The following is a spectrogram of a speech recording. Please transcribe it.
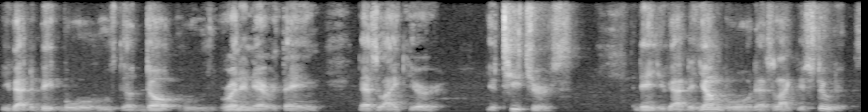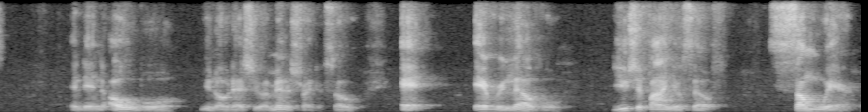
You got the big bull who's the adult who's running everything. That's like your your teachers. And then you got the young bull that's like your students. And then the old bull, you know, that's your administrator. So at every level, you should find yourself somewhere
